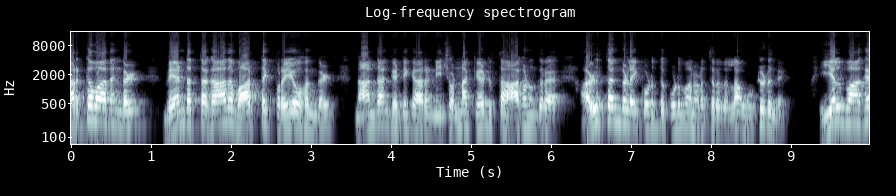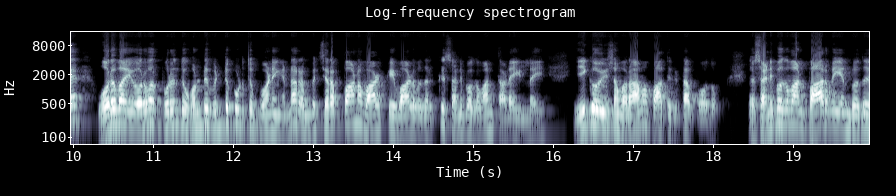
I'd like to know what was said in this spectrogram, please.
தர்க்கவாதங்கள் வேண்டத்தகாத வார்த்தை பிரயோகங்கள் நான் தான் கெட்டிக்காரன் நீ சொன்னா கேட்டுத்தான் ஆகணுங்கிற அழுத்தங்களை கொடுத்து குடும்பம் நடத்துறதெல்லாம் விட்டுடுங்க. இயல்பாக ஒருவரை ஒருவர் புரிந்து கொண்டு விட்டு கொடுத்து போனீங்கன்னா ரொம்ப சிறப்பான வாழ்க்கை வாழ்வதற்கு சனி பகவான் தடை இல்லை. ஈகோயிசம் வராமல் பார்த்துக்கிட்டா போதும். இந்த சனி பகவான் பார்வை என்பது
